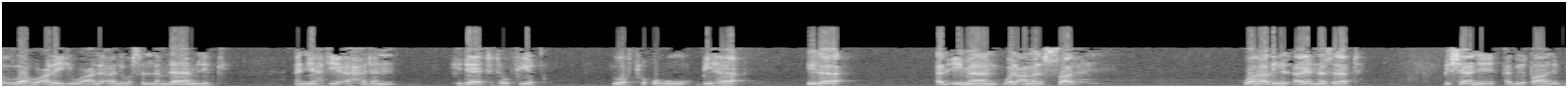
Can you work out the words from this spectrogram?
صلى الله عليه وعلى آله وسلم لا يملك أن يهدي أحدا هداية توفيق يوفقه بها إلى الإيمان والعمل الصالح. وهذه الآية نزلت بشأن أبي طالب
